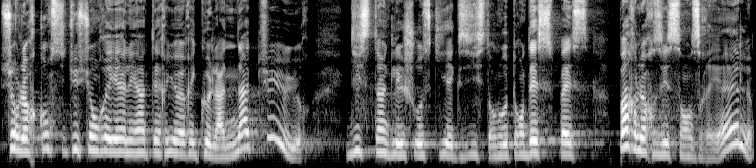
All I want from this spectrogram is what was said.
sur leur constitution réelle et intérieure et que la nature distingue les choses qui existent en autant d'espèces par leurs essences réelles,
